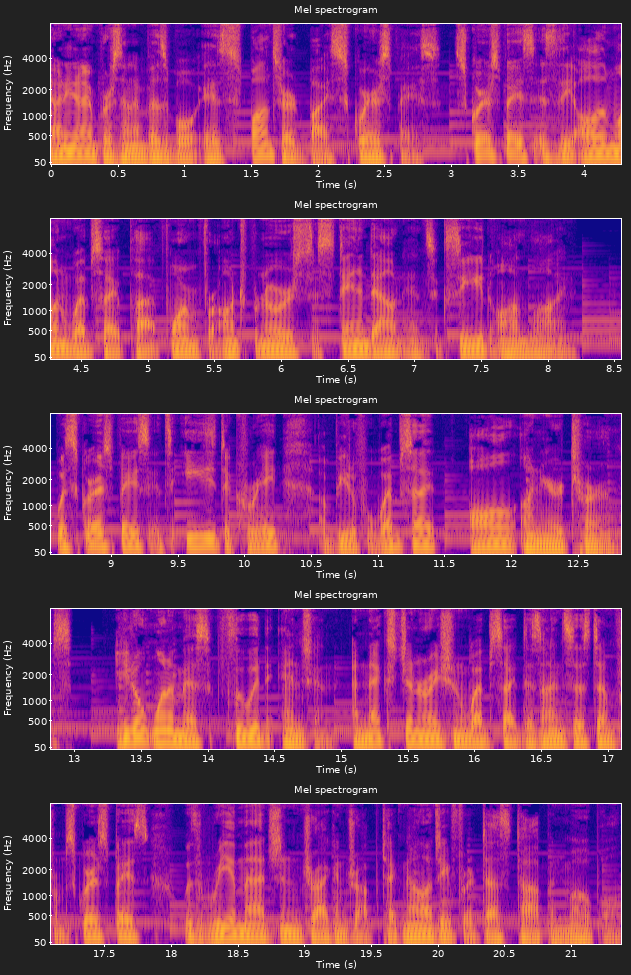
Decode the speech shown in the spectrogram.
99% Invisible is sponsored by Squarespace. Squarespace is the all in one website platform for entrepreneurs to stand out and succeed online. With Squarespace, it's easy to create a beautiful website all on your terms. You don't want to miss Fluid Engine, a next generation website design system from Squarespace with reimagined drag and drop technology for desktop and mobile.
